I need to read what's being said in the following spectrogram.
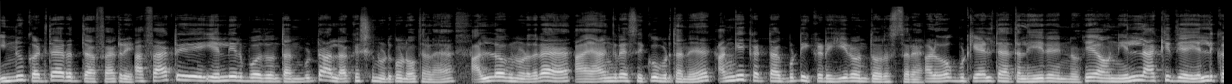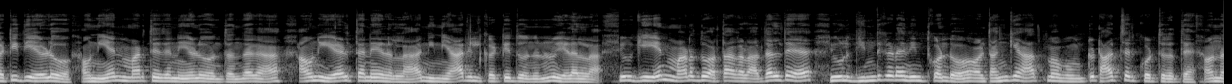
ಇನ್ನೂ ಕಟ್ತಾ ಇರುತ್ತೆ ಆ ಫ್ಯಾಕ್ಟ್ರಿ ಆ ಫ್ಯಾಕ್ಟ್ರಿ ಎಲ್ಲಿರ್ಬೋದು ಅಂತ ಅನ್ಬಿಟ್ಟು ಆ ಲೊಕೇಶನ್ ಹುಡ್ಕೊಂಡು ಹೋಗ್ತಾಳೆ. ಅಲ್ಲೋಗಿ ನೋಡಿದ್ರೆ ಆ ಆಂಗ್ರೆ ಸಿಕ್ಕು ಬಿಡ್ತಾನೆ. ಹಂಗೆ ಕಟ್ ಆಗ್ಬಿಟ್ಟು ಈ ಕಡೆ ಹೀರೋ ಅಂತ ತೋರಿಸ್ತಾರೆ. ಅವಳು ಹೋಗ್ಬಿಟ್ಟು ಕೇಳ್ತಾ ಇರ್ತಾನೆ ಹೀರೋಯಿನ್ ಏ ಅವ್ನ್ ಎಲ್ಲಿ ಹಾಕಿದ್ಯಾ, ಎಲ್ಲಿ ಕಟ್ಟಿದ್ಯಾ ಹೇಳು, ಅವ್ನ್ ಏನ್ ಮಾಡ್ತಿದ್ದಾನೆ ಹೇಳು, ಅಂತಂದಾಗ ಅವನು ಹೇಳ್ತಾನೆ ಇರಲ್ಲ, ನೀನ್ ಯಾರು ಇಲ್ಲಿ ಕಟ್ಟಿದ್ದು ಅಂದ್ರೂ ಹೇಳಲ್ಲ. ಇವ್ಗೆ ಏನ್ ಮಾಡೋದು ಅರ್ಥ ಆಗಲ್ಲ, ಅದಲ್ದೆ ಇವ್ಳಿಗೆ ಹಿಂದ್ಗಡೆ ನಿಂತ್ಕೊಂಡು ಅವಳ ತಂಗಿ ಆತ್ಮ ಬಂದ್ಬಿಟ್ಟು ಟಾರ್ಚರ್ ಕೊಡ್ತಿರುತ್ತೆ. ಅವನ್ನ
